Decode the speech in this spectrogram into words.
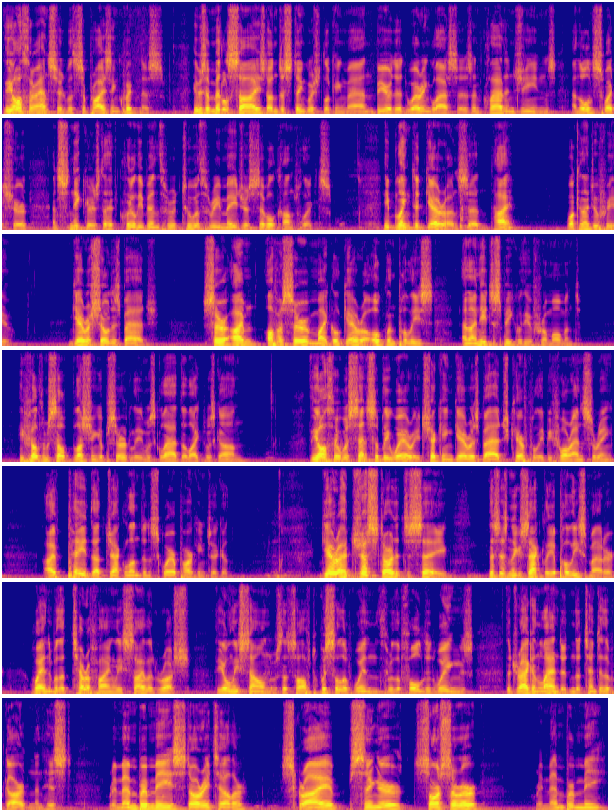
The author answered with surprising quickness. He was a middle sized, undistinguished looking man, bearded, wearing glasses, and clad in jeans, an old sweatshirt, and sneakers that had clearly been through two or three major civil conflicts. He blinked at Guerra and said, Hi, what can I do for you? Guerra showed his badge. Sir, I'm Officer Michael Guerra, Oakland Police, and I need to speak with you for a moment. He felt himself blushing absurdly and was glad the light was gone. The author was sensibly wary, checking Guerra's badge carefully before answering, I've paid that Jack London Square parking ticket. Guerra had just started to say, This isn't exactly a police matter, when, with a terrifyingly silent rush, the only sound was the soft whistle of wind through the folded wings, the dragon landed in the tentative garden and hissed, Remember me, storyteller, scribe, singer, sorcerer? Remember me?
